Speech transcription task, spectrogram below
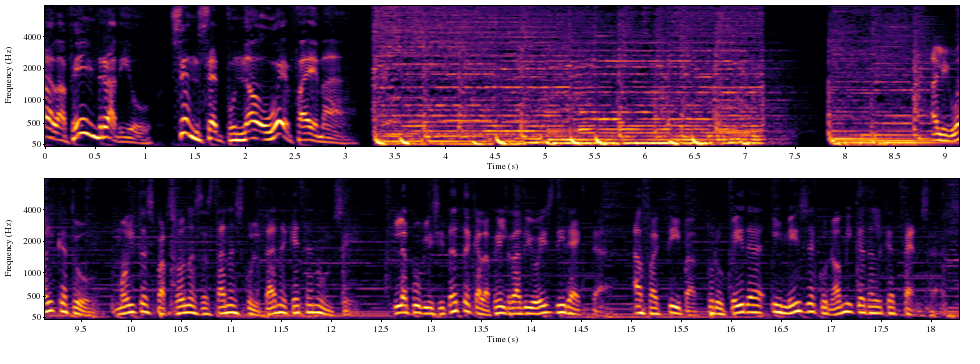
Calafell Ràdio, 107.9 FM. Al igual que tu, moltes persones estan escoltant aquest anunci. La publicitat de Calafell Ràdio és directa, efectiva, propera i més econòmica del que et penses.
